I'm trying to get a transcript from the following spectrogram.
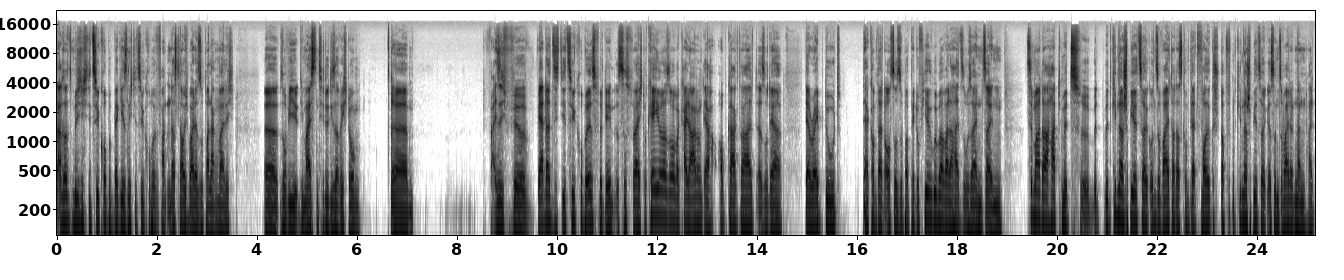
ansonsten bin ich nicht die Zielgruppe. Blackie ist nicht die Zielgruppe. Wir fanden das, glaube ich, beide super langweilig. Äh, so wie die meisten Titel dieser Richtung. Ähm, weiß ich, für wer da die Zielgruppe ist, für den ist es vielleicht okay oder so, aber keine Ahnung, der Hauptcharakter halt, also der, der Rape-Dude, der kommt halt auch so super pädophil rüber, weil er halt so sein, sein Zimmer da hat mit, mit, mit Kinderspielzeug und so weiter, das komplett vollgestopft mit Kinderspielzeug ist und so weiter. Und dann halt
